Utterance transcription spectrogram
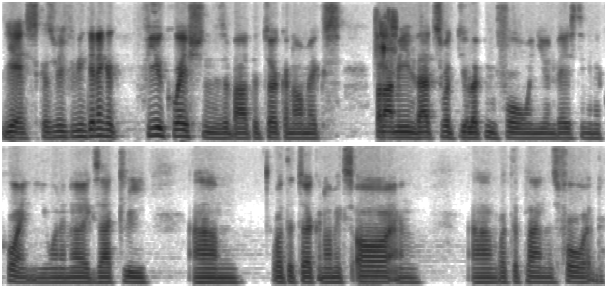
Yes, because we've been getting a few questions about the tokenomics, but I mean that's what you're looking for when you're investing in a coin. You want to know exactly um, what the tokenomics are and um, what the plan is forward.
